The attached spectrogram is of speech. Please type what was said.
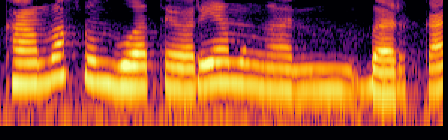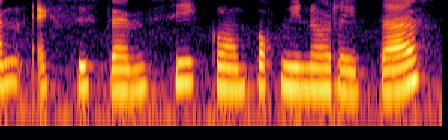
Karl Marx membuat teori yang menggambarkan eksistensi kelompok minoritas,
